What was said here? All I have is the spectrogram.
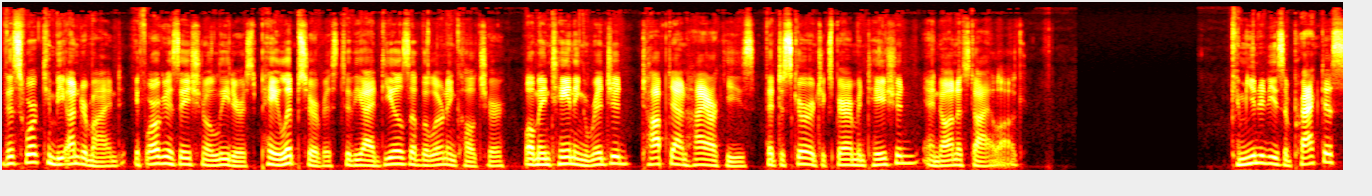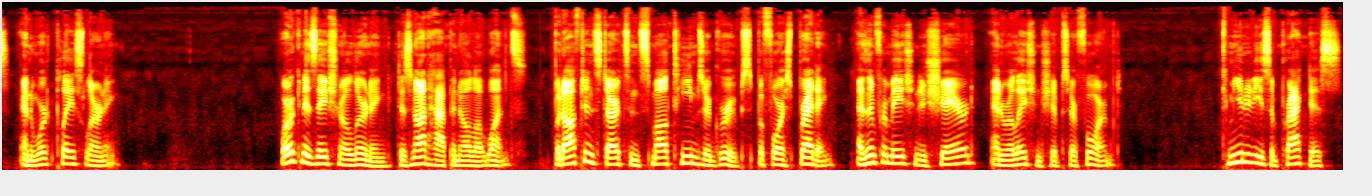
this work can be undermined if organizational leaders pay lip service to the ideals of the learning culture while maintaining rigid, top down hierarchies that discourage experimentation and honest dialogue. Communities of practice and workplace learning. Organizational learning does not happen all at once, but often starts in small teams or groups before spreading as information is shared and relationships are formed. Communities of practice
